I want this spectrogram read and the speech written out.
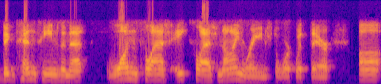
Big Ten teams in that one slash eight slash nine range to work with there. Uh,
